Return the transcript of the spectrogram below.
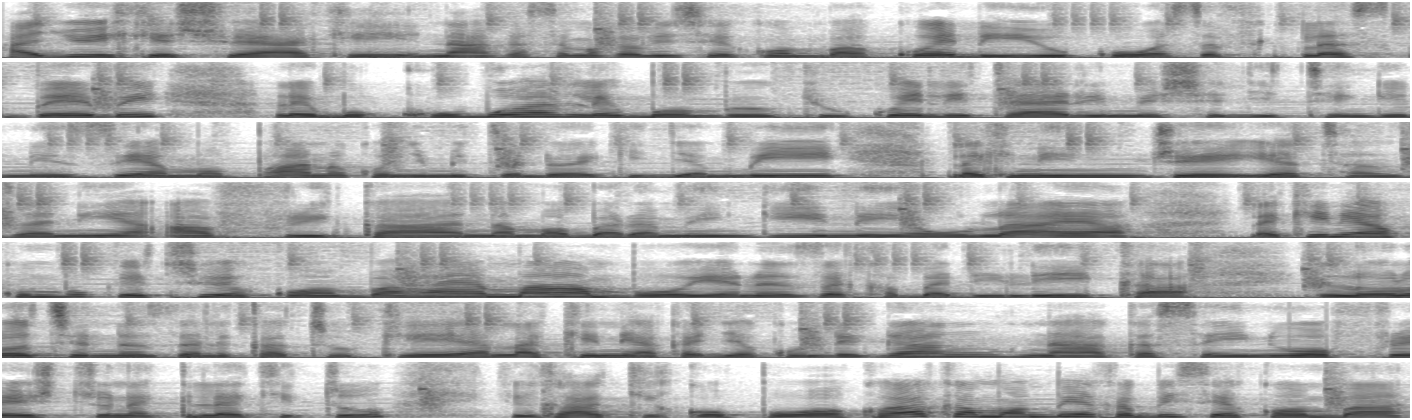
hajui kesho yake, na akasema kabisa kwamba kweli yuko Wasafi Classic Baby, lebo kubwa, lebo ambayo kiukweli tayari imeshajitengenezea mapana kwenye mitandao ya kijamii, lakini nje ya Tanzania, Afrika na mabara mengine ya Ulaya. Lakini akumbuke tu kwamba haya mambo yanaweza kabadilika, lolote linaweza likatokea, lakini akaja Konde Gang na akasainiwa fresh tu na kila kitu kikaa kikopoa. Kwa hiyo akamwambia kabisa kwamba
